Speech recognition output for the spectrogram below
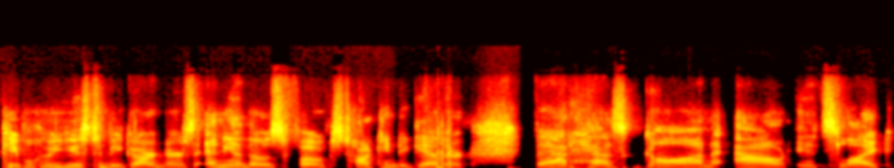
people who used to be gardeners, any of those folks talking together, that has gone out. It's like,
